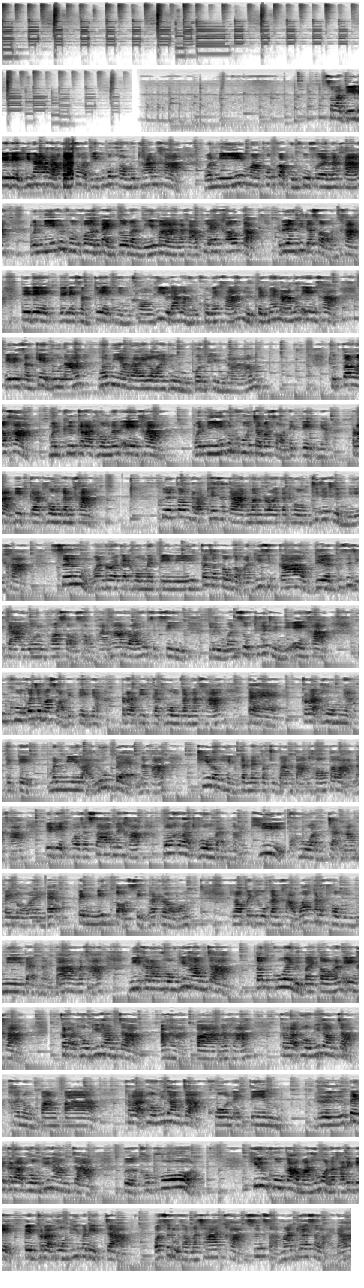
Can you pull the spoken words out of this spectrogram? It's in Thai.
สวัสดีเด็กๆที่น่ารักและสวัสดีผู้ปกครองทุกท่านค่ะ วันนี้มาพบกับคุณครูเฟิร์นนะคะ วันนี้คุณครูเฟิร์นแต่งตัวแบบนี้มานะคะ เพื่อให้เข้ากับเรื่องที่จะสอนค่ะ เด็กๆเด็กๆสังเกตเห็นคลองที่อยู่ด้านหลังคุณครูไหมคะ หรือเป็นแม่น้ำนั่นเองค่ะ เด็กๆสังเกตดูนะ ว่ามีอะไรลอยอยู่บนผิวน้ำ ถูกต้องแล้วค่ะ มันคือกระทงนั่นเองค่ะ วันนี้คุณครูจะมาสอนเด็กๆ เนี่ยประดิษฐ์กระทงกันค่ะ เพื่อต้อนรับเทศกาลวันลอยกระทงที่จะถึงนี้ค่ะ ซึ่งวันลอยกระทงในปีนี้ก็จะตรงกับวันที่ 19 เดือนพฤศจิกายน พศ 2564 หรือวันศุกร์ที่จะถึงนี้เองค่ะ คุณครูก็จะมาสอนเด็กๆ เนี่ยประดิษฐ์กระทงกันนะคะ แต่กระทงเนี่ยเด็กๆ มันมีหลายรูปแบบนะคะ ที่เราเห็นกันในปัจจุบันตามท้องตลาดนะคะ เด็กๆพอจะทราบไหมคะ ว่ากระทงแบบไหนที่ควรจะนำไปลอย และเป็นมิตรต่อสิ่งแวดล้อม เราไปดูกันค่ะว่ากระทงมีแบบไหนบ้างนะคะ มีกระทงที่ทำจากต้นกล้วยหรือใบตองนั่นเองค่ะ กระทงที่ทำจากอาหารปลานะคะ กระทงที่ทำจากขนมปังปลากระทงที่ทำจากโคนไอติม หรือเป็นกระทงที่ทำจากเปลือกข้าวโพด ที่คุณครูกล่าวมาทั้งหมดนะคะเด็กๆ เป็นกระทงที่ประดิษฐ์จากวัสดุธรรมชาติค่ะ ซึ่งสามารถย่อยสลายได้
